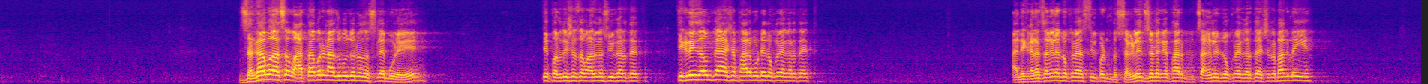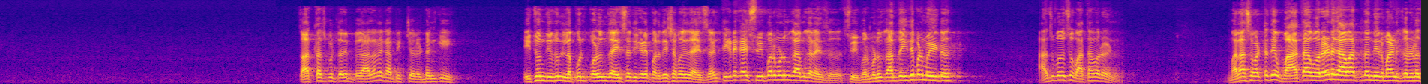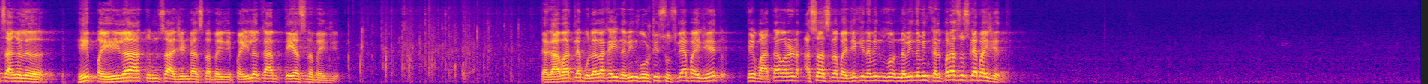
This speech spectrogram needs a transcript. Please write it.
जगावं असं वातावरण आजूबाजूला नसल्यामुळे ते परदेशाचा मार्ग स्वीकारतायत. तिकडे जाऊन काय अशा फार मोठ्या नोकऱ्या करतायत? अनेकांना चांगल्या नोकऱ्या असतील पण सगळेच जण काही फार चांगले नोकऱ्या करताय अशाला भाग नाहीये. आत्ताच कुठतरी आला ना का पिक्चर डंकी. इथून तिथून लपून पळून जायचं तिकडे परदेशामध्ये जायचं आणि तिकडे काय स्वीपर म्हणून काम करायचं. स्वीपर म्हणून काम तर इथे पण मिळतं. आजूबाजूचं वातावरण. मला असं वाटतं ते वातावरण गावातलं निर्माण करणं चांगलं. हे पहिला तुमचा अजेंडा असला पाहिजे. पहिलं काम ते असलं पाहिजे. त्या गावातल्या मुलाला काही नवीन गोष्टी सुचल्या पाहिजेत. ते वातावरण असं असलं पाहिजे की नवीन नवीन नवीन कल्पना सुचल्या पाहिजेत.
